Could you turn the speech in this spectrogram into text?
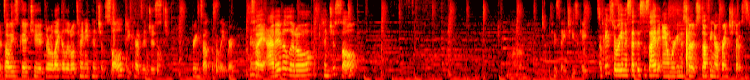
it's always good to throw like a little tiny pinch of salt because it just brings out the flavor. So I added a little pinch of salt. tastes like cheesecake. Okay, so we're gonna set this aside and we're gonna start stuffing our French toast.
